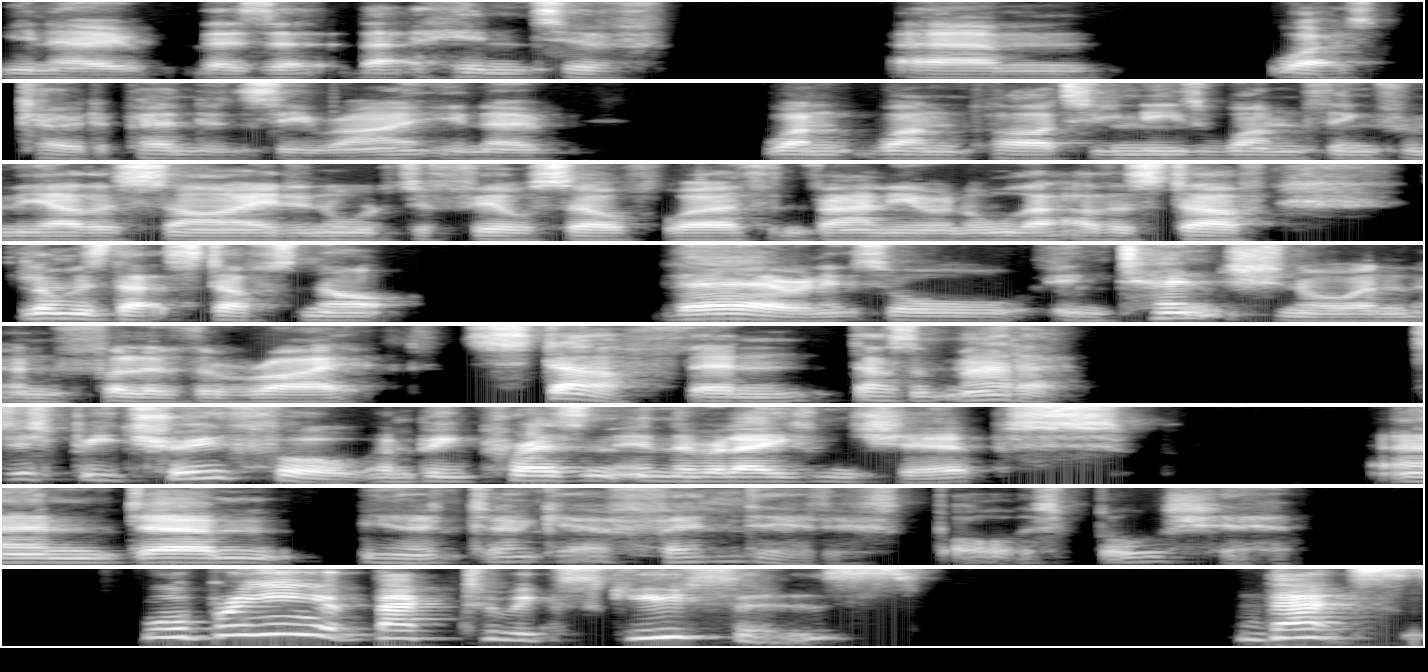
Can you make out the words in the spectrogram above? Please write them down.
you know there's a that hint of um well codependency right you know one one party needs one thing from the other side in order to feel self-worth and value and all that other stuff as long as that stuff's not there and it's all intentional and, and full of the right stuff, then doesn't matter. Just be truthful and be present in the relationships and um, you know, don't get offended. It's all this bullshit. Well, bringing it back to excuses, that's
